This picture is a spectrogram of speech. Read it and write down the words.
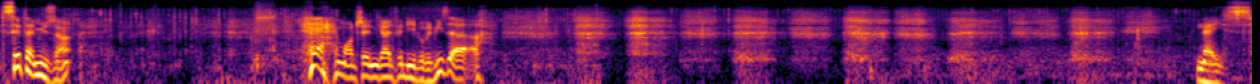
C'est amusant. Eh, mon chain guide fait des bruits bizarres. Nice.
